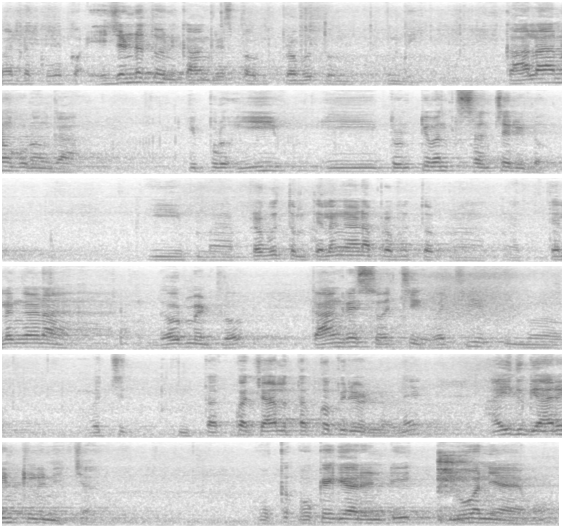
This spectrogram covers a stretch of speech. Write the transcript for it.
వాళ్ళకు ఒక ఎజెండాతోని కాంగ్రెస్ ప్రభుత్వం ఉంది. కాలానుగుణంగా ఇప్పుడు ఈ ఈ ట్వంటీ వన్త్ సెంచరీలో ఈ ప్రభుత్వం తెలంగాణ ప్రభుత్వం తెలంగాణ గవర్నమెంట్లో కాంగ్రెస్ వచ్చి వచ్చి వచ్చి తక్కువ చాలా తక్కువ పీరియడ్లోనే ఐదు గ్యారెంటీలను ఇచ్చారు. ఒక ఒక గ్యారంటీ యువ న్యాయము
